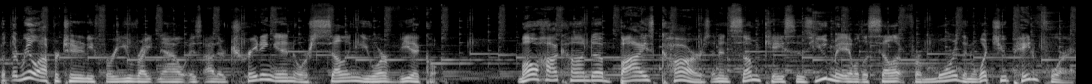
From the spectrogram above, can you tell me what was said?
But the real opportunity for you right now is either trading in or selling your vehicle. Mohawk Honda buys cars, and in some cases, you may be able to sell it for more than what you paid for it.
